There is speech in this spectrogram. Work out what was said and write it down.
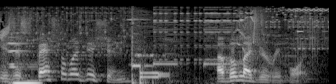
is a special edition of the Ledger Report.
